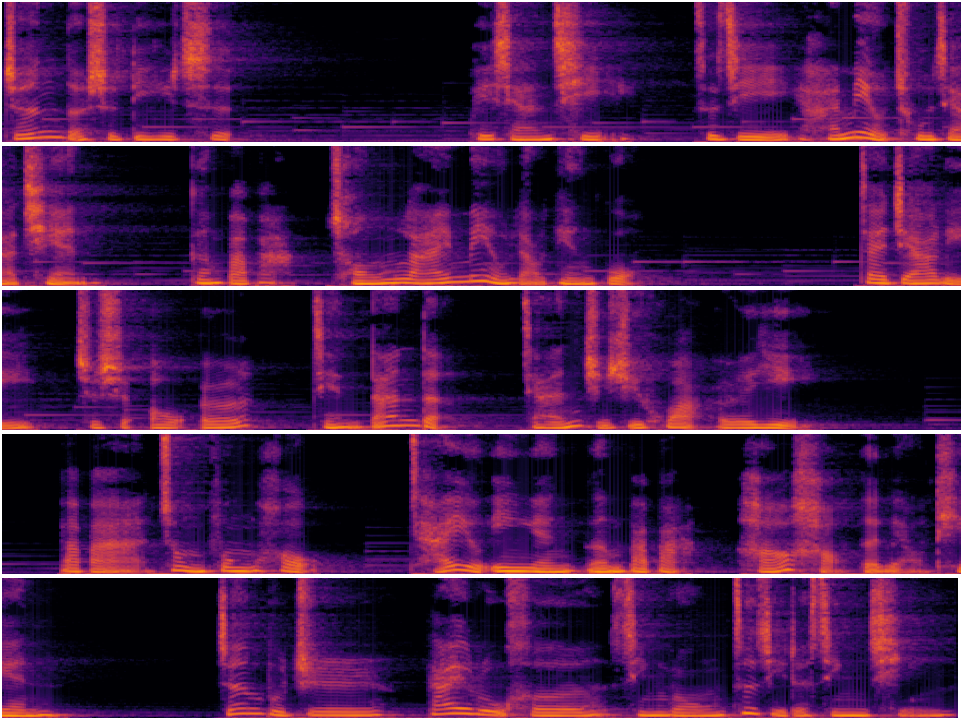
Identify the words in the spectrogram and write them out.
真的是第一次。回想起自己还没有出家前，跟爸爸从来没有聊天过，在家里只是偶尔简单的讲几句话而已。爸爸中风后。才有因缘跟爸爸好好的聊天，真不知该如何形容自己的心情。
